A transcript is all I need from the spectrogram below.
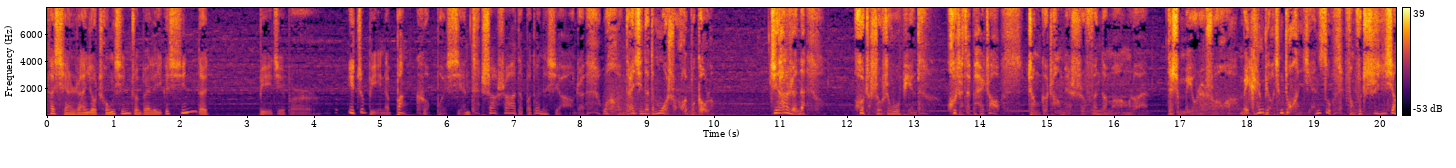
他显然又重新准备了一个新的笔记本，一支笔呢，半刻不闲，沙沙的不断的响着。我很担心他的墨水会不够了。其他的人呢，或者收拾物品，或者在拍照，整个场面十分的忙乱。但是没有人说话，每个人表情都很严肃，仿佛这是一项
